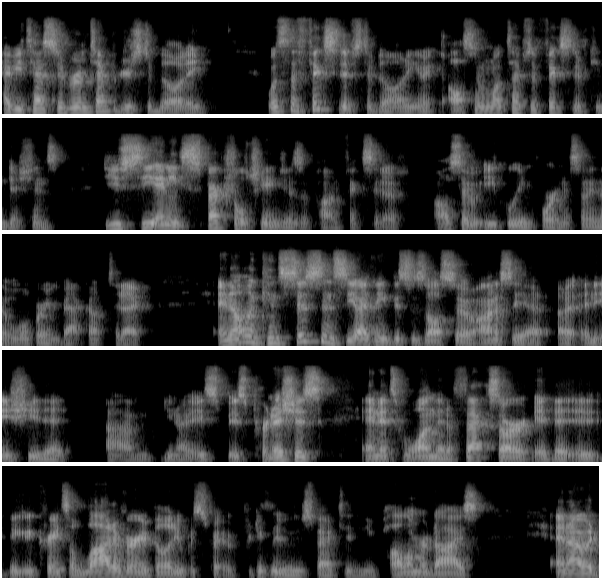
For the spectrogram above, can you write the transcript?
Have you tested room temperature stability? What's the fixative stability? Also, in what types of fixative conditions? Do you see any spectral changes upon fixative? Also, equally important, is something that we'll bring back up today. And on consistency, I think this is also honestly a, a, an issue that um, you know is, is pernicious and it's one that affects our, it, it, creates a lot of variability, with, particularly with respect to the new polymer dyes. And I would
